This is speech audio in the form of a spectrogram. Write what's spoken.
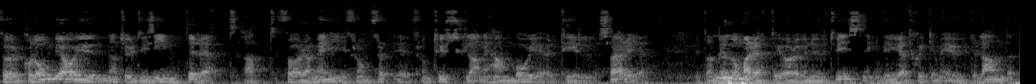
För Colombia har ju naturligtvis inte rätt att föra mig från, från Tyskland i handbojor till Sverige. Utan det de har rätt att göra vid en utvisning, det är att skicka mig ut ur landet.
